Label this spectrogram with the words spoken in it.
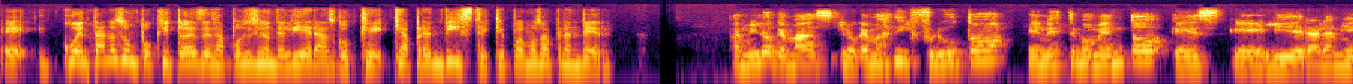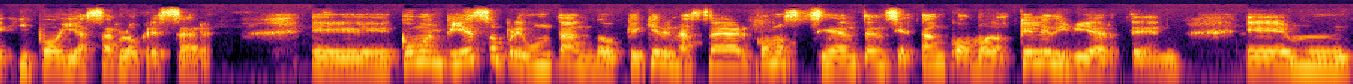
Eh, cuéntanos un poquito desde esa posición de liderazgo, ¿qué, qué aprendiste? ¿Qué podemos aprender? A mí lo que más, lo que más disfruto en este momento es eh, liderar a mi equipo y hacerlo crecer. Eh, ¿Cómo empiezo? Preguntando qué quieren hacer, cómo se sienten, si están cómodos, qué le divierten. Em,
